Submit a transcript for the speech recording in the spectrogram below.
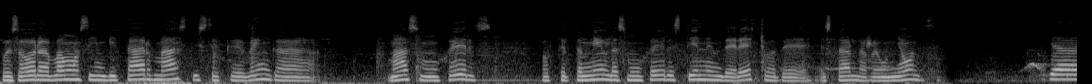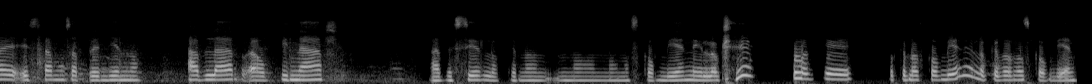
Pues ahora vamos a invitar más, dice que venga más mujeres, porque también las mujeres tienen derecho de estar en la reunión. Ya estamos aprendiendo a hablar, a opinar, a decir lo que no, no, no nos conviene y lo que, lo que, lo que nos conviene y lo que no nos conviene.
